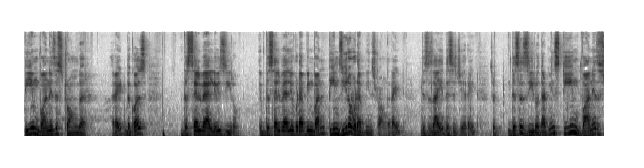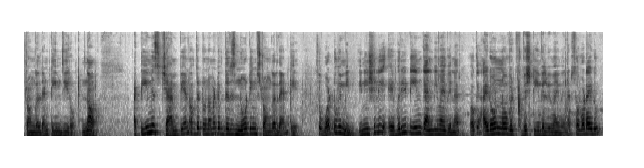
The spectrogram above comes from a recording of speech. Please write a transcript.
Team 1 is stronger, right? Because the cell value is 0. If the cell value would have been 1, team 0 would have been stronger, right? This is I, this is J, right? So this is 0. That means team 1 is stronger than team 0. Now, a team is champion of the tournament if there is no team stronger than A. So what do we mean? Initially, every team can be my winner. Okay, I don't know which, which team will be my winner. So what I do?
